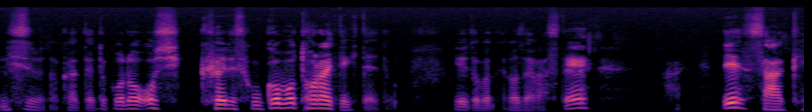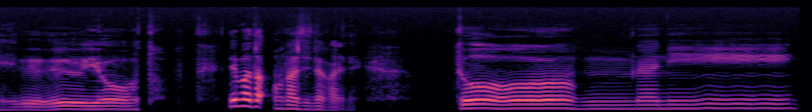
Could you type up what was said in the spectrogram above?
にするのかってところをしっかりここも捉えていきたいと。思いますいうところでございますね。はい、で、避けるよと。で、また同じ流れで。どんなに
